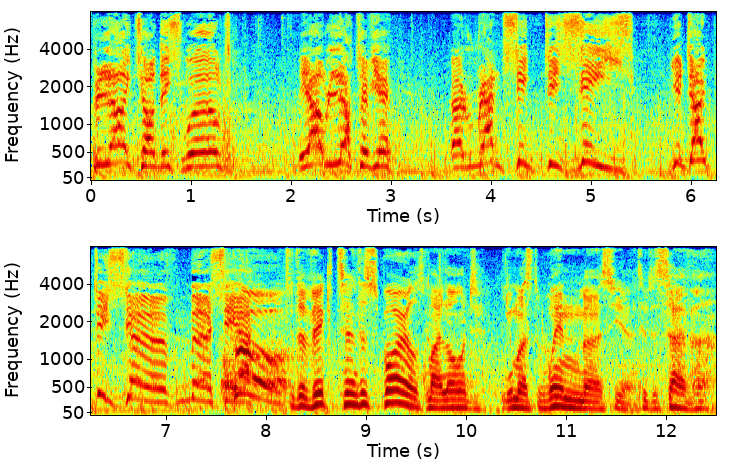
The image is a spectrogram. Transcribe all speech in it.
blight on this world. The whole lot of you. A rancid disease. You don't deserve Mercia. To the victor, the spoils, my lord. You must win Mercia to deserve her.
